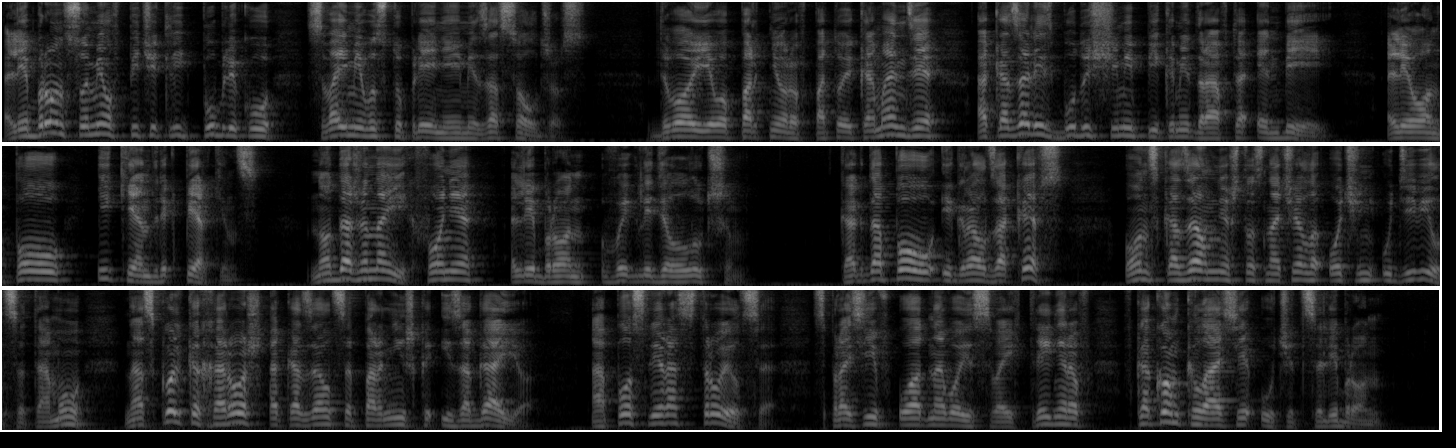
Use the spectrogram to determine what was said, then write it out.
Леброн сумел впечатлить публику своими выступлениями за Солджерс. Двое его партнеров по той команде оказались будущими пиками драфта NBA – Леон Поу и Кендрик Перкинс. Но даже на их фоне Леброн выглядел лучшим. Когда Поу играл за Кэвс, он сказал мне, что сначала очень удивился тому, насколько хорош оказался парнишка из Огайо, а после расстроился, спросив у одного из своих тренеров – в каком классе учится Леброн.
